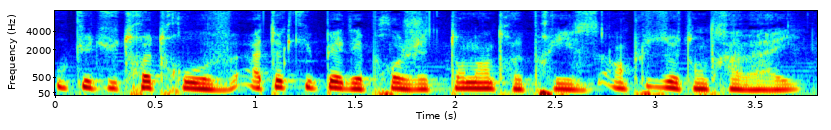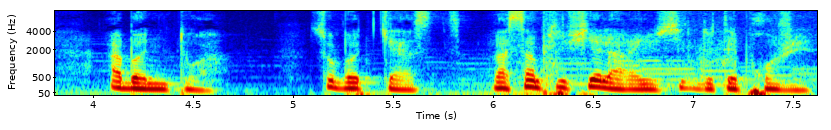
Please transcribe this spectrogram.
ou que tu te retrouves à t'occuper des projets de ton entreprise en plus de ton travail, abonne-toi. Ce podcast va simplifier la réussite de tes projets.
